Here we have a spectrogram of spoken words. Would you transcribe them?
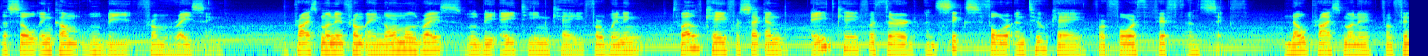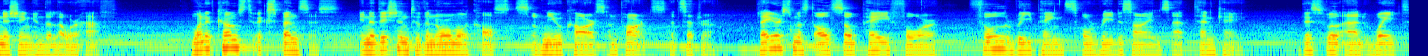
the sole income will be from racing. The prize money from a normal race will be 18k for winning, 12k for second, 8k for third, and 6, 4 and 2k for fourth, fifth and sixth. No prize money from finishing in the lower half. When it comes to expenses, in addition to the normal costs of new cars and parts, etc. Players must also pay for full repaints or redesigns at 10k. This will add weight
